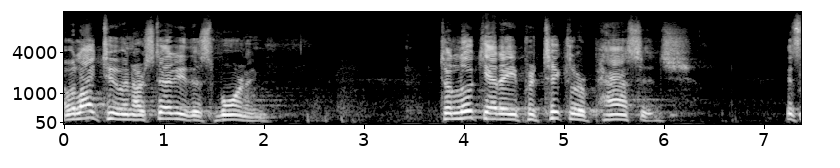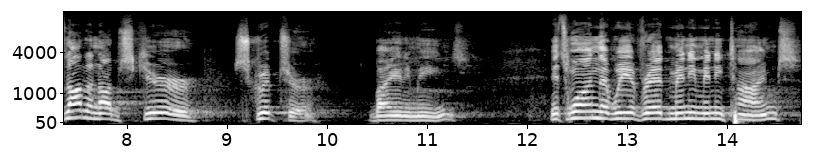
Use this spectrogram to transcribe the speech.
I would like to, in our study this morning, to look at a particular passage. It's not an obscure scripture by any means. It's one that we have read many, many times.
